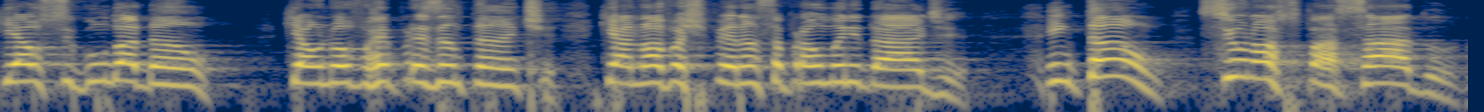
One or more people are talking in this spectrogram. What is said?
que é o segundo Adão, que é o novo representante, que é a nova esperança para a humanidade. Então, se o nosso passado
